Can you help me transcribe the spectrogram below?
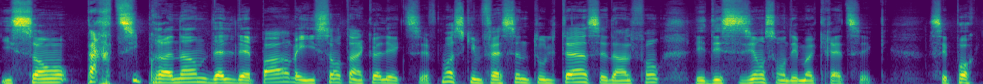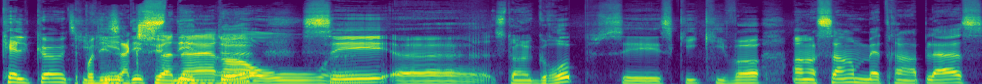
ils sont partie prenante dès le départ et ils sont en collectif. Moi, ce qui me fascine tout le temps, c'est dans le fond, les décisions sont démocratiques. C'est pas quelqu'un C'est qui pas des vient actionnaires en haut. euh. C'est euh, c'est un groupe, c'est ce qui, qui va ensemble mettre en place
